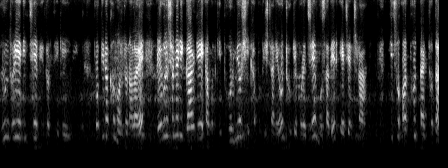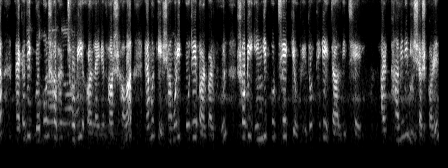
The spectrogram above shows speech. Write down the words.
ঘুম ধরিয়ে দিচ্ছে ভেতর থেকেই। প্রতিরক্ষা মন্ত্রণালয়ে রেগুলেশনারি গার্ডে, এমনকি ধর্মীয় শিক্ষা প্রতিষ্ঠানেও ঢুকে পড়েছে মোসাদের এজেন্টরা। কিছু অদ্ভুত ব্যর্থতা, একাধিক গোপন সভার ছবি, অনলাইনে ফাঁস হওয়া, এমনকি সামরিক কোডে বারবার ভুল, সবই ইঙ্গিত করছে কেউ ভেতর থেকেই চাল দিচ্ছে। আর খামিনি বিশ্বাস করেন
